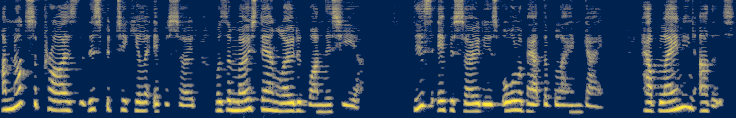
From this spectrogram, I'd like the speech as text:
I'm not surprised that this particular episode was the most downloaded one this year. This episode is all about the blame game. How blaming others,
